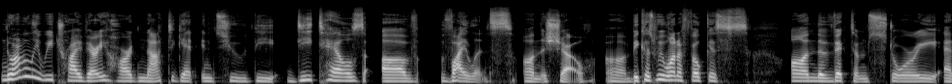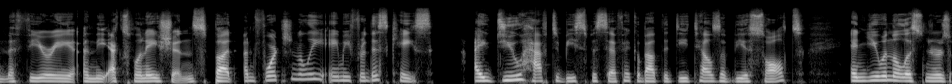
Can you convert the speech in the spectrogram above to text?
Normally, we try very hard not to get into the details of violence on the show uh, because we want to focus on the victim's story and the theory and the explanations. But unfortunately, Amy, for this case, I do have to be specific about the details of the assault, and you and the listeners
